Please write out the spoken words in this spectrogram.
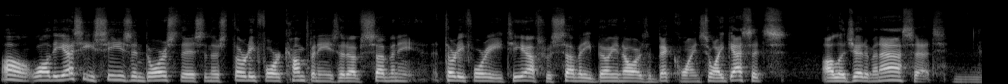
oh, well, the SEC's endorsed this, and there's 34 companies that have 70, 34 ETFs with $70 billion of Bitcoin, so I guess it's a legitimate asset. Mm.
